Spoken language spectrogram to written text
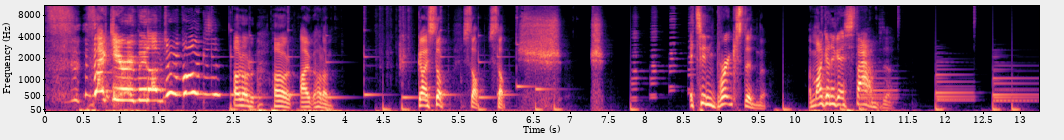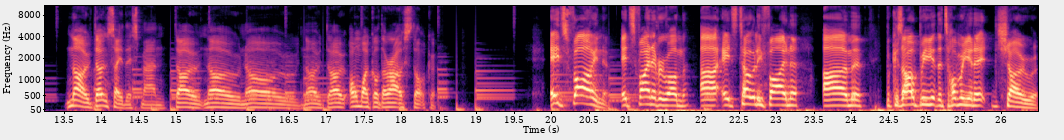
Thank you, Ruby Lovejoy Bugs. Hold on, hold on, I, hold on. Guys, stop, stop, stop. Shh, shh. It's in Brixton. Am I gonna get stabbed? No, don't say this, man. Don't. No, no, no, don't. Oh my god, they're out of stock. It's fine. It's fine, everyone. Uh, it's totally fine. Um, because I'll be at the TommyInnit show.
